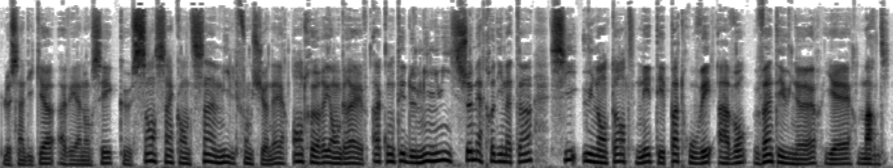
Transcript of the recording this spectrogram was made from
le syndicat avait annoncé que 155 000 fonctionnaires entreraient en grève à compter de minuit ce mercredi matin si une entente n'était pas trouvée avant 21 heures hier mardi.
